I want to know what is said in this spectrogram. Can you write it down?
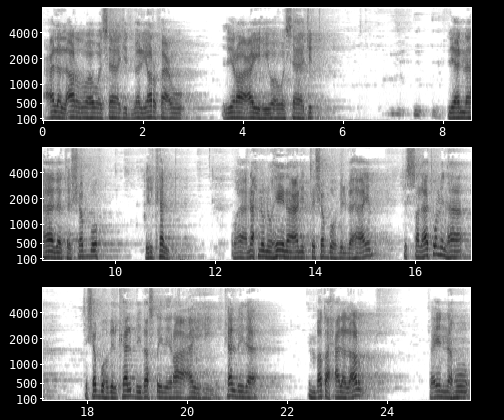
على الأرض وهو ساجد بل يرفع ذراعيه وهو ساجد. لأن هذا تشبه بالكلب. ونحن نهينا عن التشبه بالبهائم في الصلاة ومنها تشبه بالكلب ببسط ذراعيه. الكلب إذا انبطح على الأرض فإنه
